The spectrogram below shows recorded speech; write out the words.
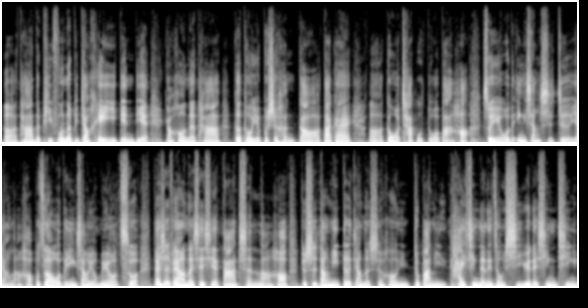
呃，他的皮肤呢比较黑一点点，然后呢，他个头也不是很高啊，大概呃跟我差不多。多吧，好，所以我的印象是这样了，好，不知道我的印象有没有错，但是非常的谢谢达成了，哈，就是当你得奖的时候，你就把你开心的那种喜悦的心情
